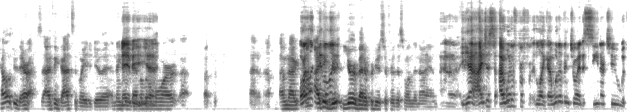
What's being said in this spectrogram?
tell it through their eyes. I think that's the way to do it, and then give them a little yeah. more. Uh, I don't know. I'm not. Or like, I think like- you're, you're a better producer for this one than I am. I. Yeah, I just I would have preferred like I would have enjoyed a scene or two with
